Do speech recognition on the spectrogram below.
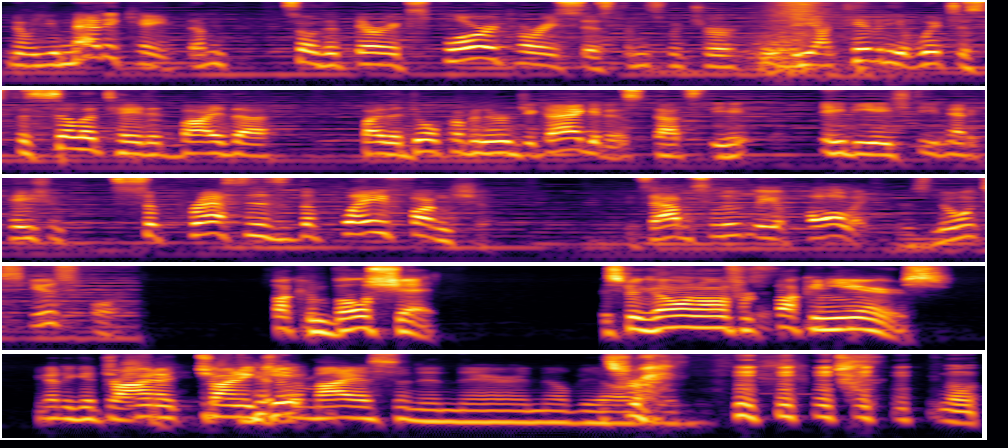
you know, you medicate them so that their exploratory systems, which are the activity of which is facilitated by the by the dopaminergic agonist, that's the ADHD medication, suppresses the play function. It's absolutely appalling. There's no excuse for it. Fucking bullshit. It's been going on for fucking years. You got to get trying to trying to get myosin in there, and they'll be all That's right. no,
